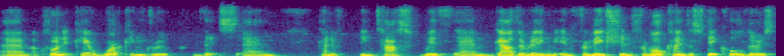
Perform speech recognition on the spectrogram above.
um, a chronic care working group that's um, kind of been tasked with um, gathering information from all kinds of stakeholders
